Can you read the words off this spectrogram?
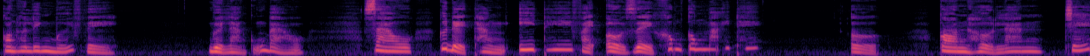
con Hờ Linh mới về. Người làng cũng bảo, sao cứ để thằng Y Thi phải ở rể không công mãi thế? Ờ, còn Hờ Lan chết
